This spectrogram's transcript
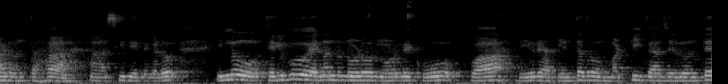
ಆಡುವಂತಹ ಸೀರಿಯಲ್ಗಳು. ಇನ್ನೂ ತೆಲುಗು ಏನಾದರೂ ನೋಡೋರು ನೋಡಬೇಕು. ವಾ, ದೇವ್ರೆ ಅದೆಂಥದ್ದು ಮಟ್ಟಿ ಗಾಜಲು ಅಂತೆ.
